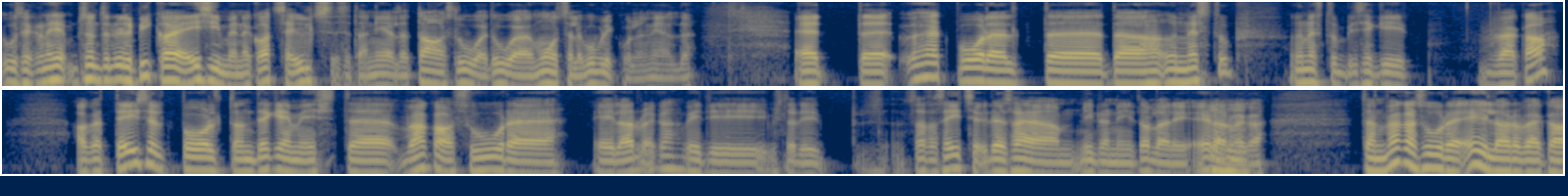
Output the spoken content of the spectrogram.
uus ekraniseering, see on üle pika aja esimene katse üldse seda nii-öelda taasluua, tuua moodsale publikule nii-öelda. et ühelt poolelt ta õnnestub, õnnestub isegi väga, aga teiselt poolt on tegemist väga suure eelarvega, veidi, mis ta oli, sada seitse, üle saja miljoni dollari eelarvega mm, -hmm ta on väga suure eelarvega,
